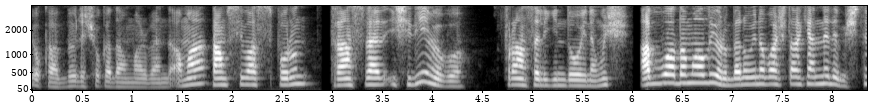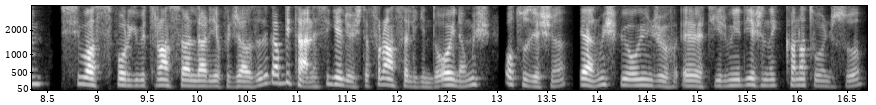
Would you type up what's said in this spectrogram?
Yok abi böyle çok adam var bende. Ama tam Sivas Spor'un transfer işi değil mi bu? Fransa Ligi'nde oynamış. Abi bu adamı alıyorum. Ben oyuna başlarken ne demiştim? Sivas Spor gibi transferler yapacağız dedik. Abi bir tanesi geliyor işte Fransa Ligi'nde oynamış. 30 yaşına gelmiş bir oyuncu. Evet 27 yaşındaki kanat oyuncusu.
